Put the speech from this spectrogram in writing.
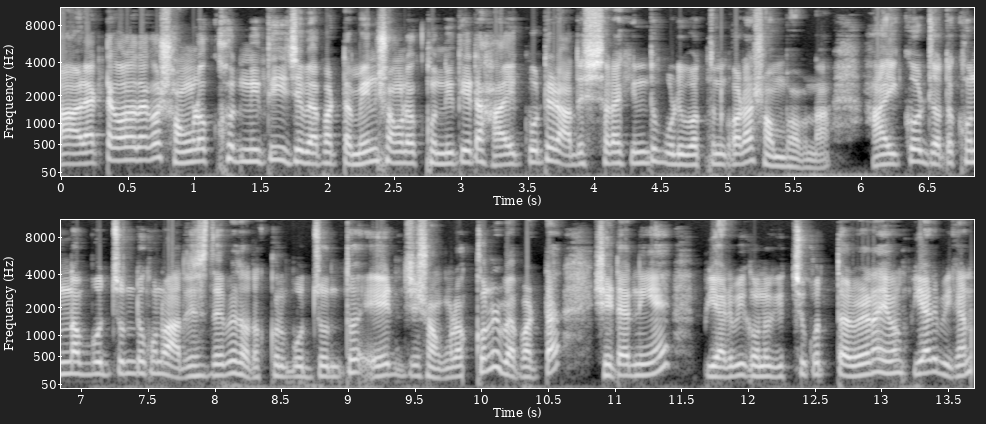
আর একটা কথা দেখো, সংরক্ষণ নীতি, যে ব্যাপারটা মেন সংরক্ষণ নীতি, এটা হাইকোর্টের আদেশ ছাড়া কিন্তু পরিবর্তন করা সম্ভব না। হাইকোর্ট যতক্ষণ না পর্যন্ত কোনো আদেশ দেবে ততক্ষণ পর্যন্ত এর যে সংরক্ষণের ব্যাপারটা সেটা নিয়ে পিআরবি কোনো কিছু করতে পারবে না এবং পিআরবি কেন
